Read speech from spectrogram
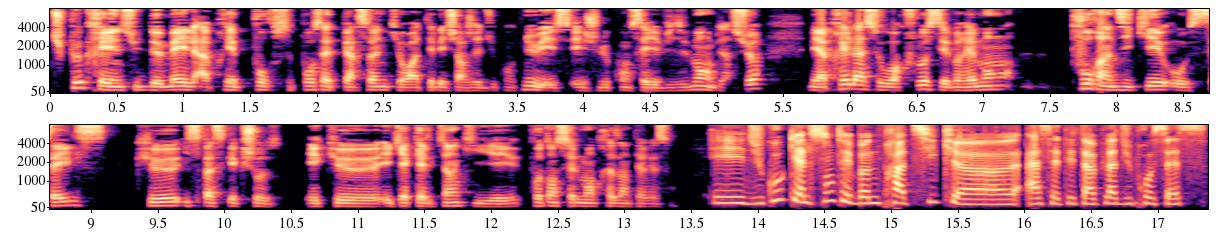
tu peux créer une suite de mails après pour pour cette personne qui aura téléchargé du contenu et je le conseille vivement, bien sûr. Mais après là, ce workflow, c'est vraiment pour indiquer aux sales qu'il se passe quelque chose et que et qu'il y a quelqu'un qui est potentiellement très intéressant. Et du coup, quelles sont tes bonnes pratiques euh, à cette étape-là du process?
